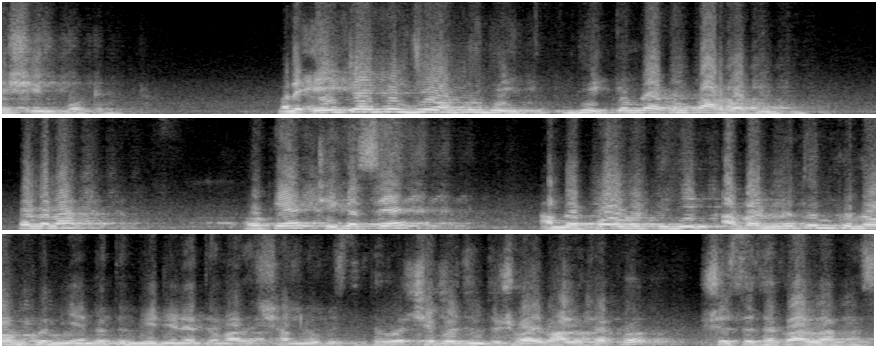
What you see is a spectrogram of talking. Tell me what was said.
বেশি ইম্পর্টেন্ট মানে এই টাইপের যে অঙ্ক দিক তোমরা এখন পারবা কিন্তু। পারবে না? ওকে ঠিক আছে? আমরা পরবর্তী দিন আবার নতুন কোনো অঙ্ক নিয়ে, নতুন ভিডিও নিয়ে তোমাদের সামনে উপস্থিত হব। সে পর্যন্ত সবাই ভালো থাকো, সুস্থ থাকো, আল্লাহ হাফিজ।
